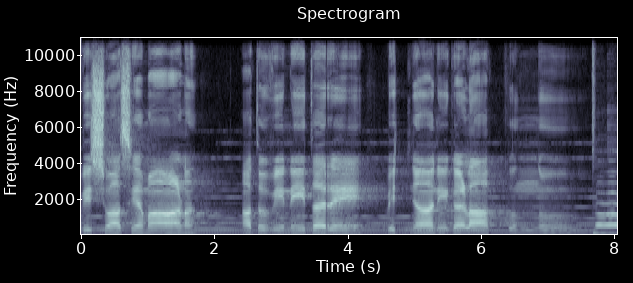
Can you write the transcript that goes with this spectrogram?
വിശ്വാസ്യമാണ്. അത് വിനീതരെ വിജ്ഞാനികളാക്കും. കർത്താവേ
